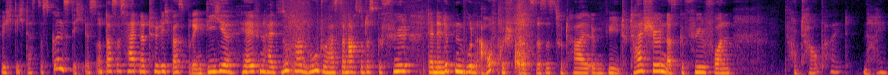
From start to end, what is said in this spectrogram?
wichtig, dass das günstig ist und dass es halt natürlich was bringt. Die hier helfen halt super gut. Du hast danach so das Gefühl, deine Lippen wurden aufgespritzt. Das ist total irgendwie total schön, das Gefühl von, von Taubheit. Nein,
